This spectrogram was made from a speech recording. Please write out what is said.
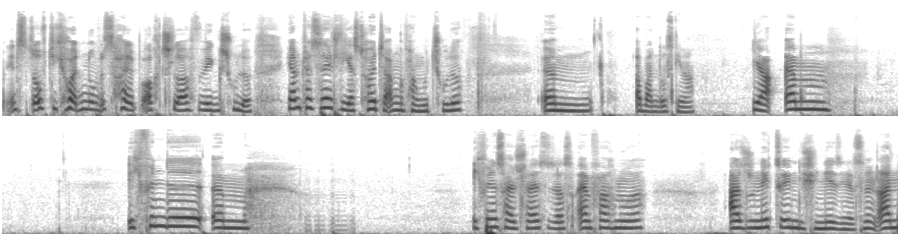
Und jetzt durfte ich heute nur bis halb acht schlafen wegen Schule. Wir haben tatsächlich erst heute angefangen mit Schule. Ähm, aber anderes Thema. Ja, ähm. Ich finde, ähm. Ich finde es halt scheiße, dass einfach nur. Also nichts gegen die Chinesen jetzt. Nein,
